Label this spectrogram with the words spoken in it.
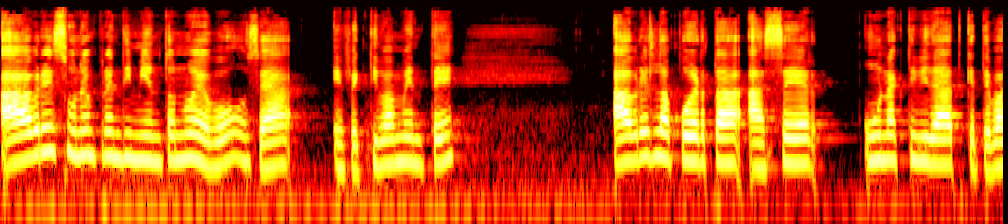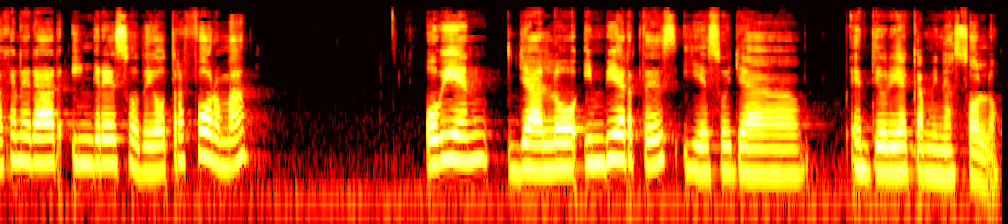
abres un emprendimiento nuevo, o sea, efectivamente, abres la puerta a hacer una actividad que te va a generar ingreso de otra forma, o bien ya lo inviertes y eso ya en teoría camina solo.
